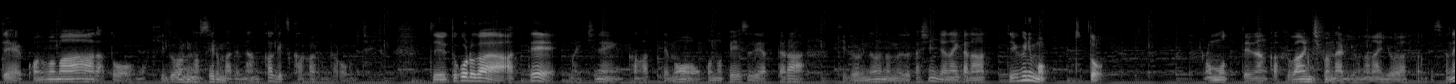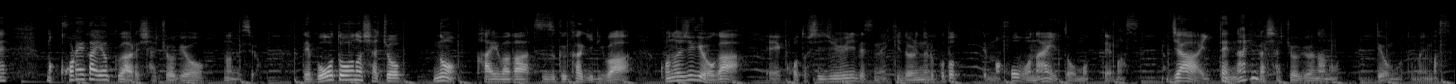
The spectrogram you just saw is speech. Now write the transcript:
でこのままだともう軌道に乗せるまで何ヶ月かかるんだろうみたいなっていうところがあって、まあ、1年かかってもこのペースでやったら軌道に乗るの難しいんじゃないかなっていうふうにもちょっと思ってなんか不安にもなるような内容だったんですよね。まあ、これがよくある社長病なんですよ。で冒頭の社長の会話が続く限りはこの授業がえー、今年中にですね軌道に乗ることってまあほぼないと思ってます。じゃあ一体何が社長病なのって思うと思います。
